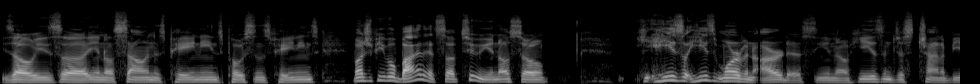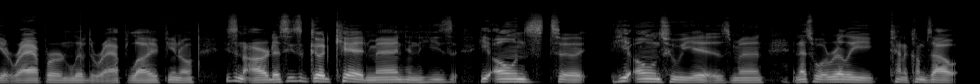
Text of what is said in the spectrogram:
He's always uh, you know selling his paintings, posting his paintings. A bunch of people buy that stuff too, you know. So he, he's he's more of an artist, you know. He isn't just trying to be a rapper and live the rap life, you know. He's an artist. He's a good kid, man, and he's he owns to he owns who he is, man, and that's what really kind of comes out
